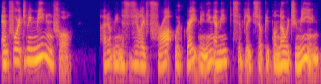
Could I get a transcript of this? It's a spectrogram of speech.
And for it to be meaningful, I don't mean necessarily fraught with great meaning. I mean simply so people know what you mean.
